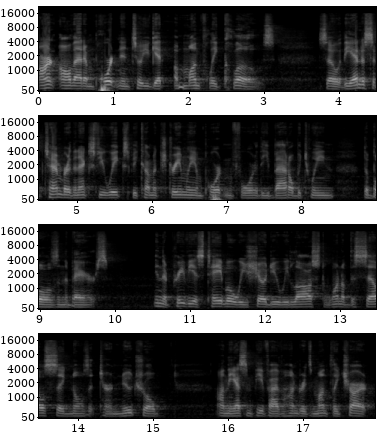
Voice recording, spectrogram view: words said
aren't all that important until you get a monthly close. So at the end of September, the next few weeks become extremely important for the battle between the Bulls and the Bears. In the previous table, we showed you we lost one of the sell signals that turned neutral on the S&P 500's monthly chart.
